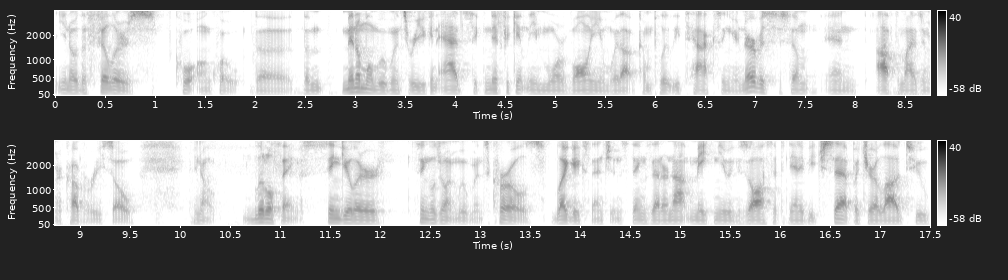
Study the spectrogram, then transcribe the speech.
you know, the fillers, quote unquote, the the minimal movements where you can add significantly more volume without completely taxing your nervous system and optimizing recovery. So, you know, little things, singular single joint movements, curls, leg extensions, things that are not making you exhausted at the end of each set, but you're allowed to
